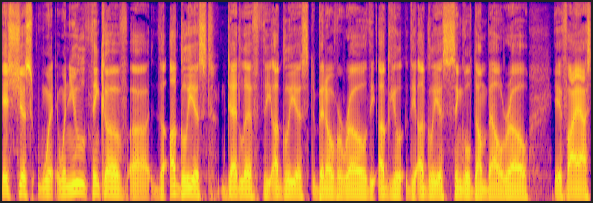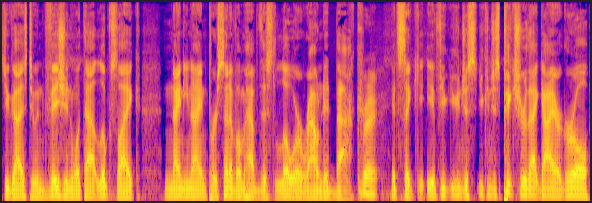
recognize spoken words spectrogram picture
it's just when, when you think of uh, the ugliest deadlift, the ugliest bent over row, the ugly, the ugliest single dumbbell row. If I asked you guys to envision what that looks like, 99% of them have this lower rounded back. Right. It's like if you, you can just you can just picture that guy or girl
